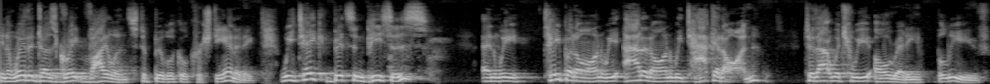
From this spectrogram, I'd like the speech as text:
in a way that does great violence to biblical Christianity. We take bits and pieces and we tape it on, we add it on, we tack it on to that which we already believe.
